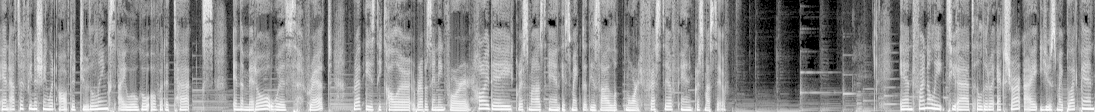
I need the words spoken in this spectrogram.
And after finishing with all of the doodlings, I will go over the text in the middle with red. Red is the color representing for holiday, Christmas, and it's make the design look more festive and Christmassy. And finally, to add a little extra, I use my black pen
